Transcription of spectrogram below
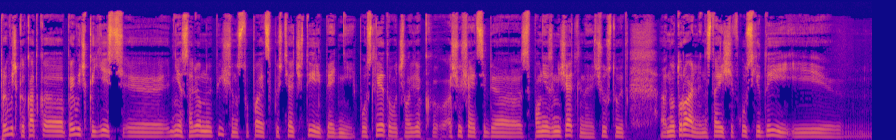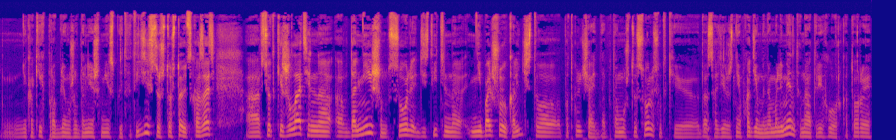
привычка, привычка есть не соленую пищу наступает спустя 4-5 дней. После этого человек ощущает себя вполне замечательно, чувствует натуральный, настоящий вкус еды и никаких проблем уже в дальнейшем дальнейшем не испытывает. Единственное, что стоит сказать, а, все-таки желательно а, в дальнейшем соль действительно небольшое количество подключать, да, потому что соль все-таки да, содержит необходимые нам элементы натрий и хлор, которые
